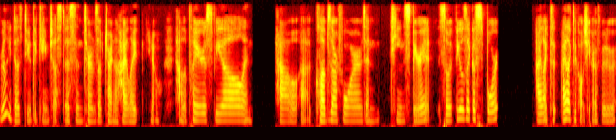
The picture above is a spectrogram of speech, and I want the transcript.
really does do the game justice in terms of trying to highlight, you know, how the players feel and how uh, clubs are formed and team spirit. So it feels like a sport. I like to I like to call Chihaya Furu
